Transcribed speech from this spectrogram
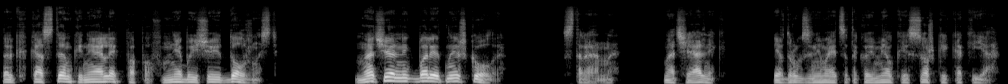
Только Костенко не Олег Попов, мне бы еще и должность. Начальник балетной школы. Странно. Начальник. И вдруг занимается такой мелкой сошкой, как я.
